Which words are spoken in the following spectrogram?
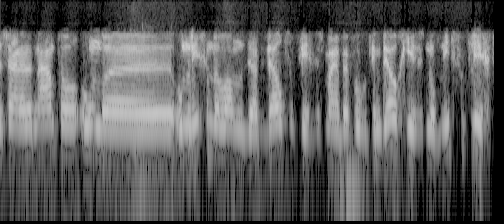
zijn er een aantal om, uh, omliggende landen dat wel verplicht is. Maar bijvoorbeeld in België is het nog niet verplicht.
